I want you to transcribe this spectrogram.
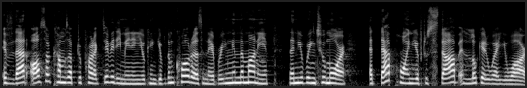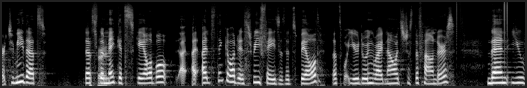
If that also comes up to productivity, meaning you can give them quotas and they're bringing in the money, then you bring two more. At that point, you have to stop and look at where you are. To me, that's that's, That's the right. make it scalable. I, I, think about it as three phases. It's build. That's what you're doing right now. It's just the founders. Then you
